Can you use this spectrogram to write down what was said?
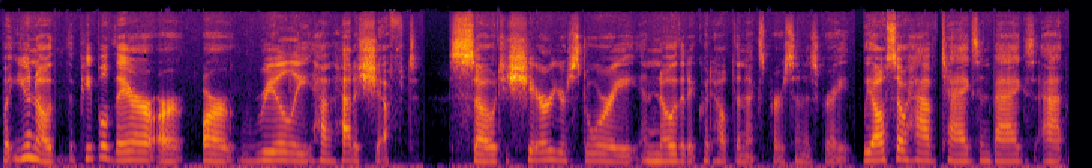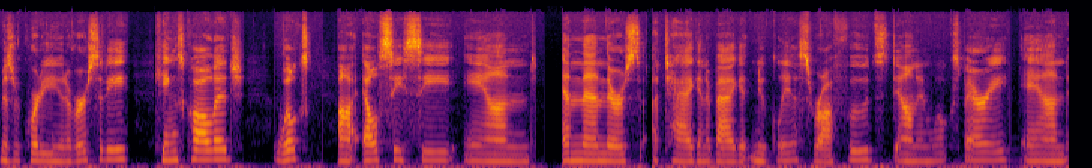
but you know, the people there are are really have had a shift. So to share your story and know that it could help the next person is great. We also have tags and bags at Misericordia University King's College, Wilkes, uh, LCC, and and then there's a tag and a bag at Nucleus Raw Foods down in Wilkes-Barre and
